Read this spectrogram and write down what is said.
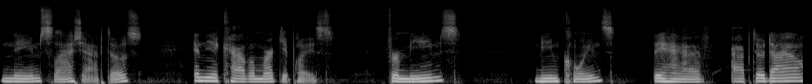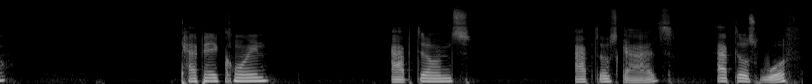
Name slash Aptos, and the Akava Marketplace. For memes, meme coins, they have Aptodial, Pepe Coin, Aptones, Aptos Gods, Aptos Wolf,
